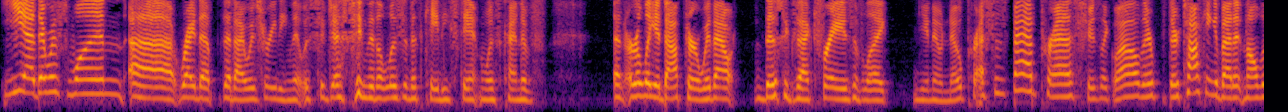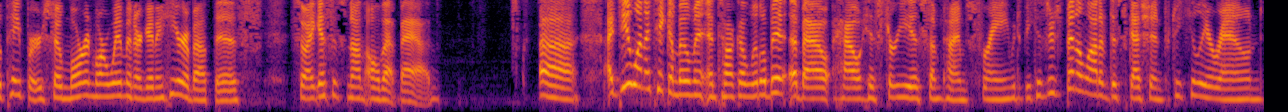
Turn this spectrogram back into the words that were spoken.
Yeah, there was one uh, write-up that I was reading that was suggesting that Elizabeth Cady Stanton was kind of an early adopter without this exact phrase of like, you know, no press is bad press. She was like, well, they're they're talking about it in all the papers, so more and more women are going to hear about this. So I guess it's not all that bad. Uh, I do want to take a moment and talk a little bit about how history is sometimes framed because there's been a lot of discussion, particularly around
